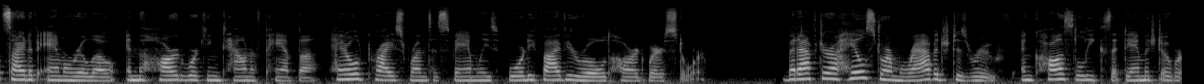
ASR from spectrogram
Outside of Amarillo, in the hard-working town of Pampa, Harold Price runs his family's 45 year old hardware store. But after a hailstorm ravaged his roof and caused leaks that damaged over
